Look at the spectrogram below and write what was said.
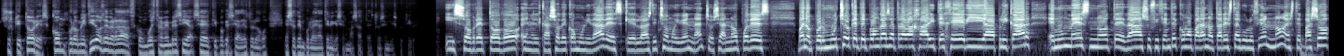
suscriptores comprometidos de verdad con vuestra membresía, sea el tipo que sea, desde luego, esa temporalidad tiene que ser más alta. Esto es indiscutible. Y sobre todo en el caso de comunidades, que lo has dicho muy bien, Nacho. O sea, no puedes, bueno, por mucho que te pongas a trabajar y tejer y aplicar, en un mes no te da suficiente como para notar esta evolución, ¿no? Este paso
